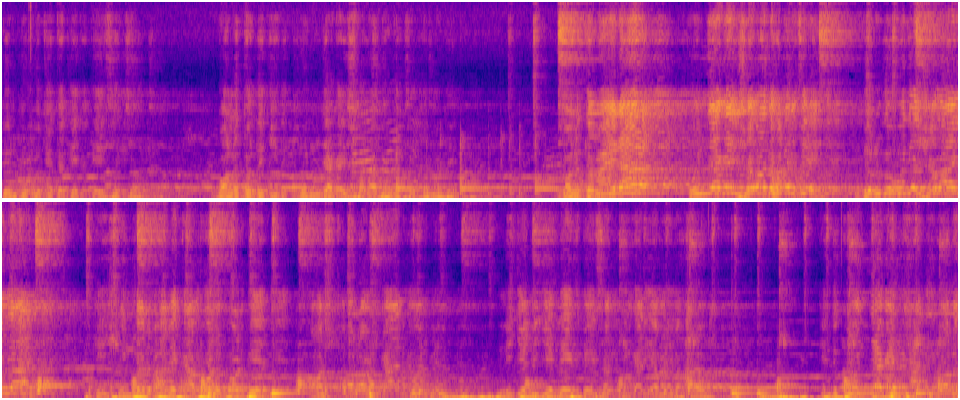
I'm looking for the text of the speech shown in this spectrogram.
দুর্গা পুজো তো দেখতে এসেছ। বলো তো দেখি কোন জায়গায় সভা ধরেছে তোমাদের? বলো তো মায়েরা, কোন জায়গায় সভা ধরেছে? দুর্গা পুজোয় সবাই যায়। কি সুন্দর ভাবে কাপড় পরবে, অষ্টলঙ্কার পরবে। নিজে নিজে দেখবে সত্যিকারই আমি ভালো। কিন্তু কোন জায়গায় খালি, বলো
